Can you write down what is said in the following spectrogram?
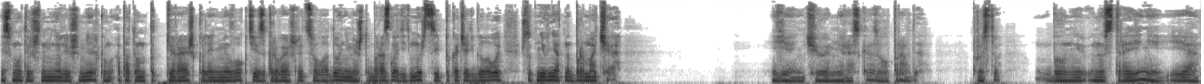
и смотришь на меня лишь мельком, а потом подпираешь коленями локти и закрываешь лицо ладонями, чтобы разгладить мышцы и покачать головой, что-то невнятно бормоча. Я ничего им не рассказывал, правда. Просто был не в настроении, и я...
